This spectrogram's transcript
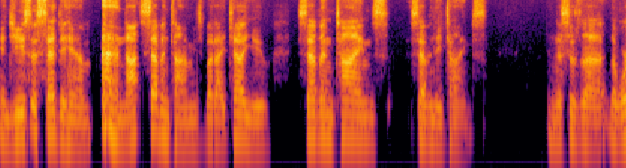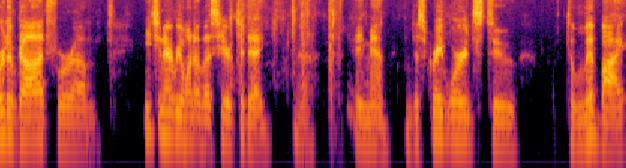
And Jesus said to him, Not seven times, but I tell you, seven times, 70 times. And this is the, the word of God for um, each and every one of us here today. Uh, amen. And just great words to, to live by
